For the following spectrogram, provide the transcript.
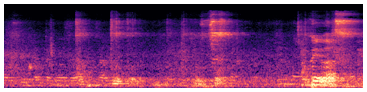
jak zwykle pewnie za, za. Dziękuję bardzo.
